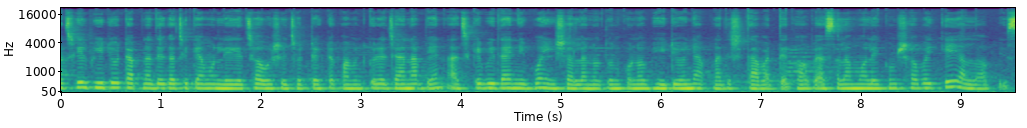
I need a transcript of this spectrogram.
আজকের ভিডিওটা আপনাদের কাছে কেমন লেগেছে অবশ্যই ছোট্ট একটা কমেন্ট করে জানাবেন। আজকে বিদায় নিব। ইনশাল্লাহ নতুন কোনো ভিডিও নিয়ে আপনাদের সাথে আবার দেখা হবে। আসসালামু আলাইকুম সবাইকেই আল্লাহ হাফিজ।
